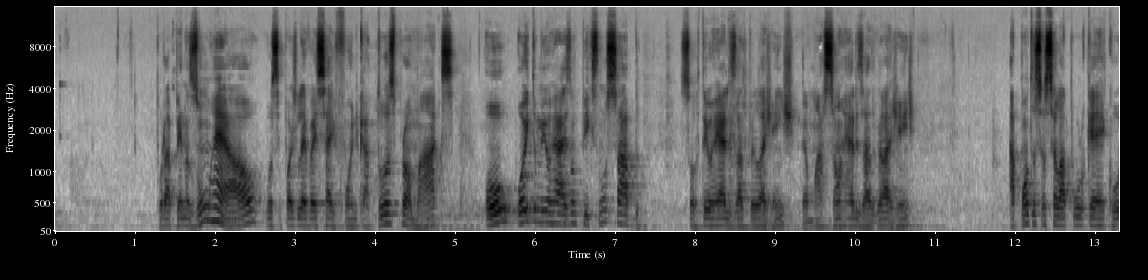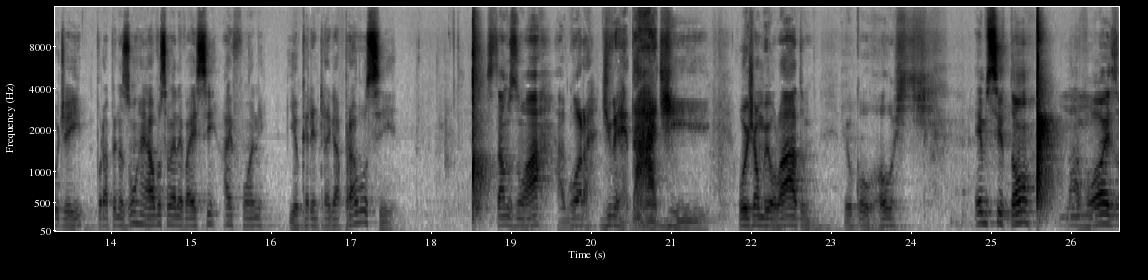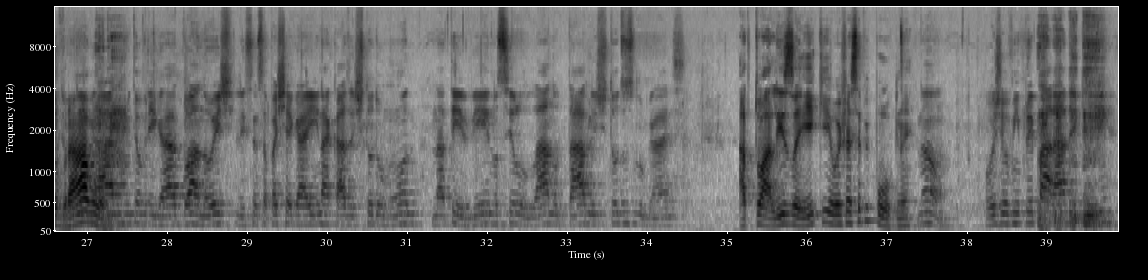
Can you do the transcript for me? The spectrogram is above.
Por apenas um real, você pode levar esse iPhone 14 Pro Max ou 8 mil reais no Pix no sábado. Sorteio realizado pela gente, é uma ação realizada pela gente. Aponta seu celular pro QR Code aí. Por apenas um real você vai levar esse iPhone e eu quero entregar para você. Estamos no ar agora de verdade. Hoje ao meu lado, meu co-host, MC Tom, na E- voz, o bravo. Obrigado, muito obrigado. Boa noite. Licença para chegar aí na casa de todo mundo, na TV, no celular, no tablet, de todos os lugares. Atualiza aí que hoje vai ser pipoco, né? Não, hoje eu vim preparado aqui,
